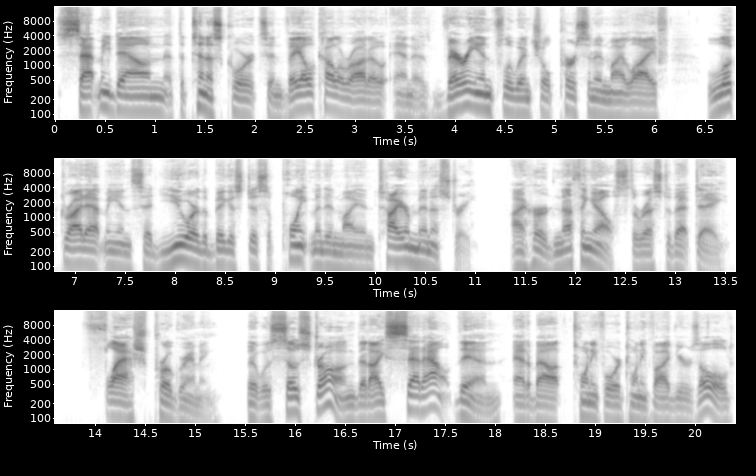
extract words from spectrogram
sat me down at the tennis courts in Vail, Colorado, and a very influential person in my life looked right at me and said, You are the biggest disappointment in my entire ministry. I heard nothing else the rest of that day. Flash programming. That was so strong that I set out then at about 24, 25 years old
